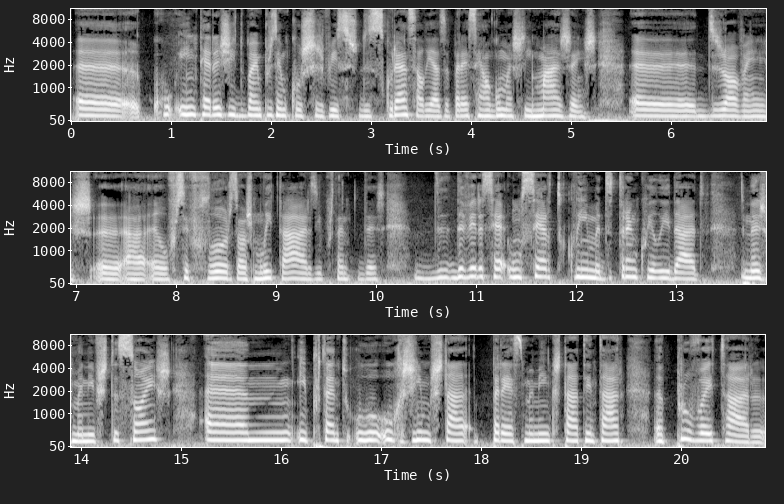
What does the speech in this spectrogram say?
uh, interagido bem, por exemplo, com os serviços de segurança. Aliás, aparecem algumas imagens de jovens a, a, oferecer flores aos militares e, portanto, de, de, de haver um certo clima de tranquilidade nas manifestações. Um, e, portanto, o, o regime está, parece-me a mim, que está a tentar tentar aproveitar uh,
